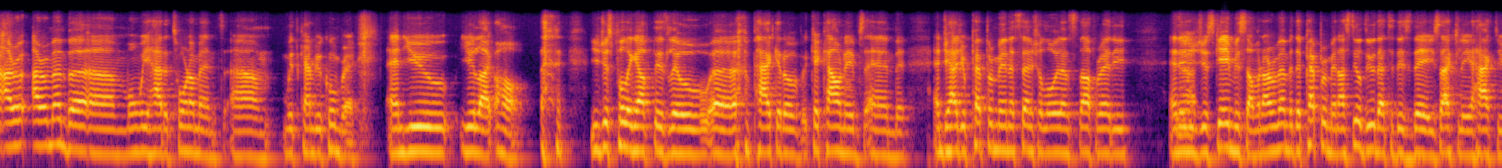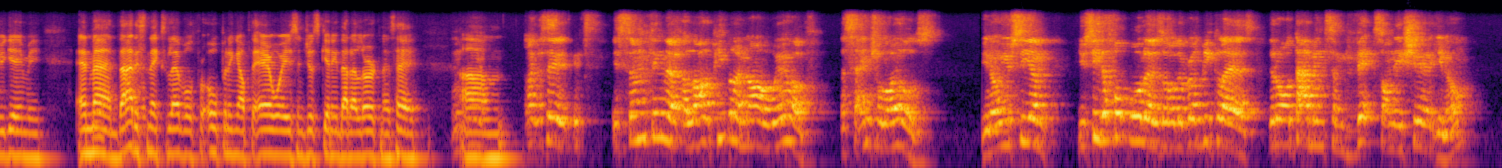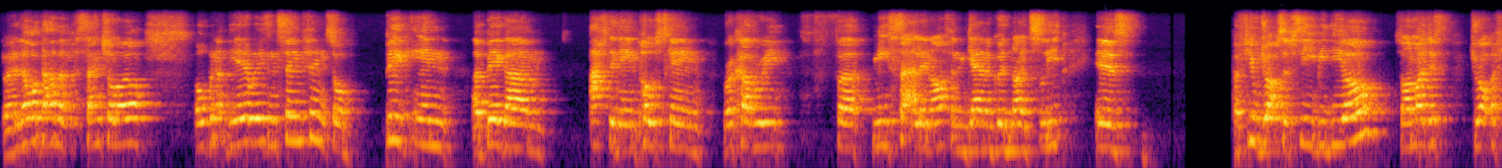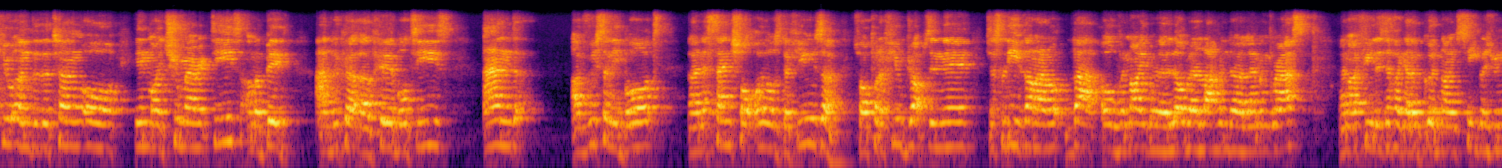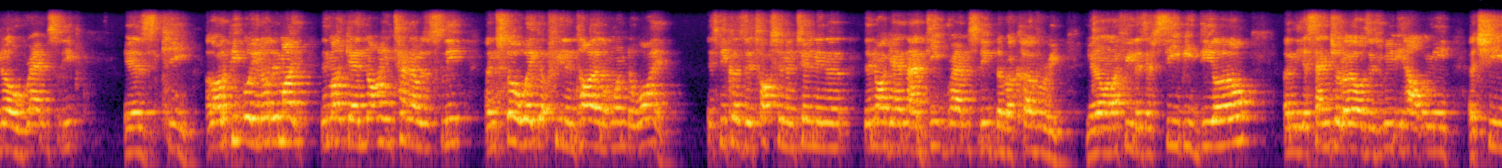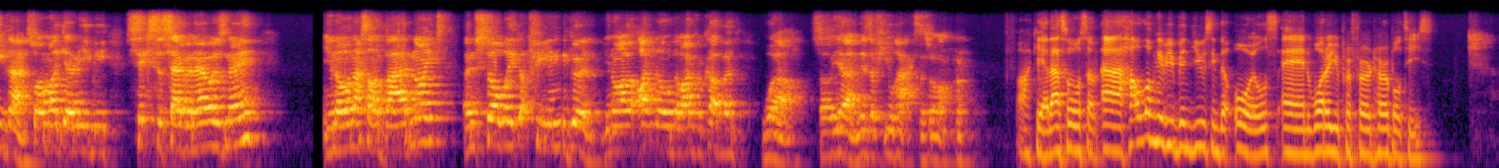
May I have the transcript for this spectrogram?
I, re- I remember um, when we had a tournament um, with Cambio Cumbre, and you you like oh you just pulling up this little uh, packet of cacao nibs and and you had your peppermint essential oil and stuff ready, and then Yeah. you just gave me some. And I remember the peppermint. I still do that to this day. It's actually a hack that you gave me, and man, that is next level for opening up the airways and just getting that alertness. Hey, um, like I say, it's it's something that a lot of people are not aware of. Essential oils. You know, you see them. You see the footballers or the rugby players. They're all dabbing some Vicks on their shirt. You know, but a little dab of essential oil, open up the airways, and same thing. So big in a big um, after game, post game recovery for me settling off and getting a good night's sleep is a few drops of CBD oil. So I might just drop a few under the tongue or in my turmeric teas. I'm a big advocate of herbal teas. And I've recently bought an essential oils diffuser. So I'll put a few drops in there, just leave that, that overnight with a little bit of lavender and lemongrass. And I feel as if I get a good night's sleep. As you know, REM sleep is key. A lot of people, you know, they might they might get nine, ten hours of sleep and still wake up feeling tired and wonder why. It's because they're tossing and turning and they're not getting that deep REM sleep, the recovery. You know, and I feel as if CBD oil and the essential oils is really helping me achieve that. So I might get maybe six to seven hours now, you know, and that's on a bad night, and still wake up feeling good. You know, I, I know that I've recovered well. So yeah, there's a few hacks as well. fuck yeah, that's awesome. Uh, how long have you been using the oils, and what are your preferred herbal teas?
